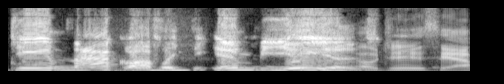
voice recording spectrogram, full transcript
game knockoff like the NBA is. oh, jeez, yeah.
